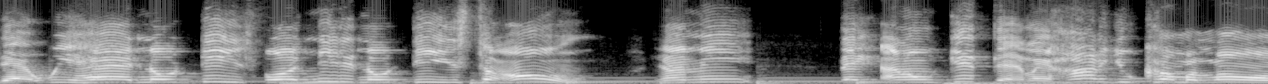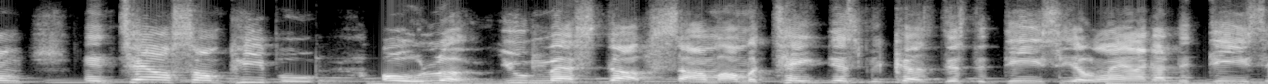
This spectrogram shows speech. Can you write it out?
that we had no deeds for, needed no deeds to own. You know what I mean? They, I don't get that. Like, how do you come along and tell some people, oh, look, you messed up, so I'm, I'm gonna take this because this the deeds to your land. I got the deeds.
